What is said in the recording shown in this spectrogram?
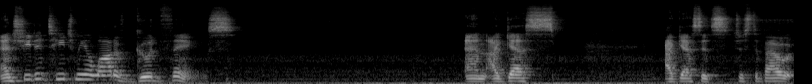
and she did teach me a lot of good things and i guess i guess it's just about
